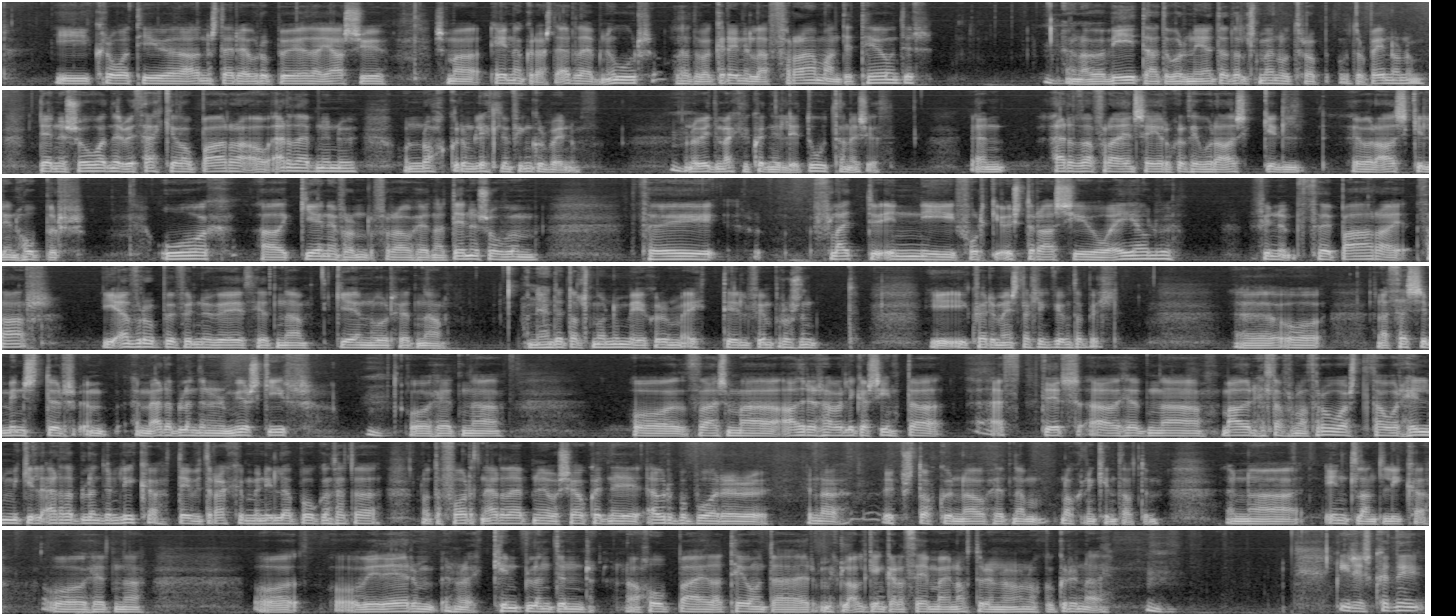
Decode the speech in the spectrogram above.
í Kroatíu eða aðnast stærri Evrópu eða í Asju sem að einangrast erðaefni úr og þetta var greinilega framandi tegundir mm. þannig að við vita að þetta voru Neandertalsmenn út frá, út frá beinunum Denisovanir við þekkja þá bara á erðaefninu og nokkur um litlum fingurbeinum mm. þannig að við vitum ekki hvernig þið lit út þannig séð en erðafræðin segir okkur þeir voru, aðskil, þeir voru aðskilin hópur og að genin frá, frá hérna, Denisofum þau flættu inn í fólki Austurasíu og Eigjálfu finnum þau bara þar. Í Evrópu finnum við hérna, genur hérna, neanderdalsmönnum í einhverjum 1-5% í, í hverjum einstaklingi um það byll uh, og þessi minnstur um, um erðablöndunum er mjög skýr mm. og hérna og það sem að aðrir hafa líka sínt að eftir að hérna, maðurinn held áfram að þróast þá var heilmikil erðablöndun líka. David Rackham er nýlega bókun þetta nota forn erðaefni og sjá hvernig Evropabúar eru hérna, uppstokkun á hérna, nokkurinn kynþáttum. En að Indland líka og, hérna, og, og við erum hérna, kynblöndun hópa eða tegunda er miklu algengara þema í náttúrinu og nokkuð grunnaði mm. Íris, hvernig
